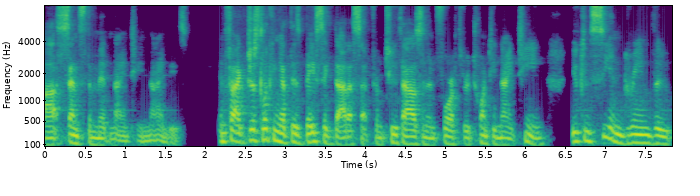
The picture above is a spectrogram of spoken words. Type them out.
uh, since the mid 1990s. In fact, just looking at this basic data set from 2004 through 2019, you can see in green the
